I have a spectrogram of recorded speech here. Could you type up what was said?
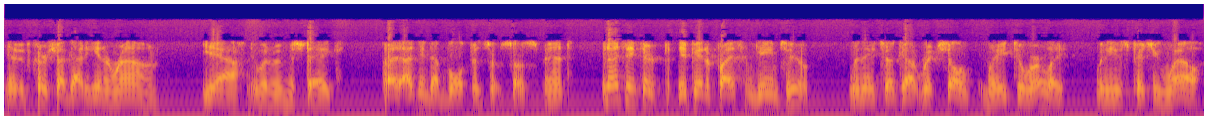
if Kershaw got hit around yeah, it would have been a mistake. But I, I think that bullpen's so, so spent, and I think they they paid a price in game two when they took out Rich Hill way too early when he was pitching well.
